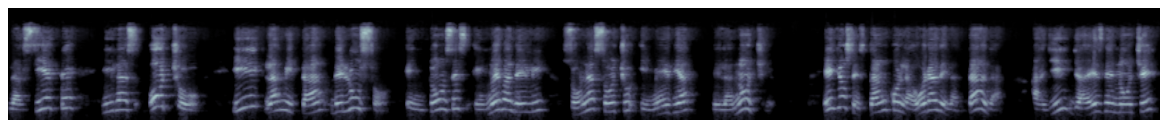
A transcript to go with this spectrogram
las 7 y las 8 y la mitad del uso. Entonces, en Nueva Delhi son las ocho y media de la noche. Ellos están con la hora adelantada. Allí ya es de noche,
